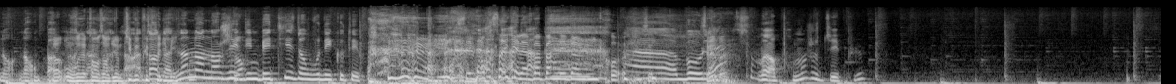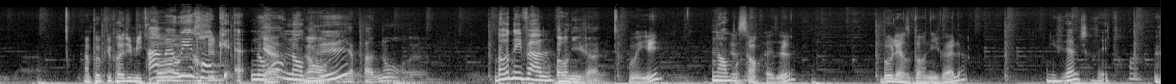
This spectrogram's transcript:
Non, non, pas. Ah, on vous a pas non, entendu, un non, petit peu plus près du attends, micro Non, non, non, j'ai dit une bêtise, donc vous n'écoutez pas. C'est pour ça qu'elle n'a pas parlé d'un micro. Ah, Alors, pour moi, je ne sais plus. Un peu plus près du micro. Ah, mais oui, euh, Non, Il non, Il plus. n'y a pas non. Euh, Bornival. Bornival. Oui, Non, ça en fait deux. Bollers Bornival. Bornival, ça fait trois.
